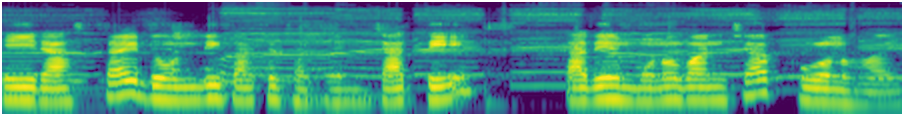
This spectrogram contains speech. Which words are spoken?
এই রাস্তায় দণ্ডি কাটতে থাকেন যাতে তাদের মনোবাঞ্ছা পূরণ হয়।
